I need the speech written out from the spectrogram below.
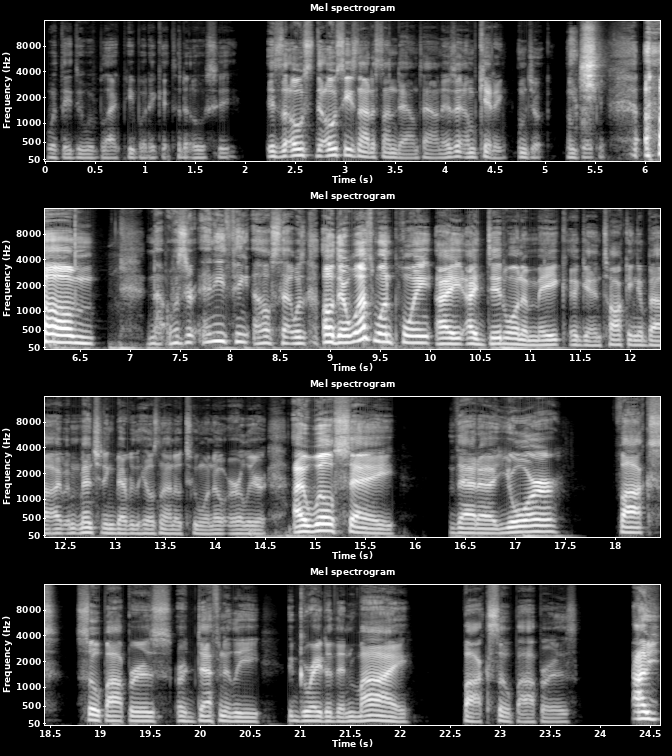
what they do with black people to get to the OC? Is the OC the OC is not a sundown town, is it? I'm kidding. I'm joking. I'm joking. um, now was there anything else that was? Oh, there was one point I I did want to make again, talking about I mentioning Beverly Hills 90210 earlier. I will say that uh your Fox soap operas are definitely greater than my Fox soap operas. I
